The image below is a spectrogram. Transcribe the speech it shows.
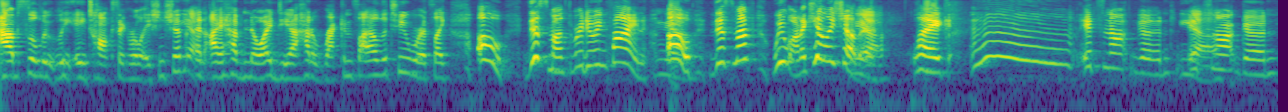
absolutely a toxic relationship. Yeah. And I have no idea how to reconcile the two where it's like, oh, this month we're doing fine. Yeah. Oh, this month we want to kill each other. Yeah. Like, mm, it's not good. Yeah. It's not good.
